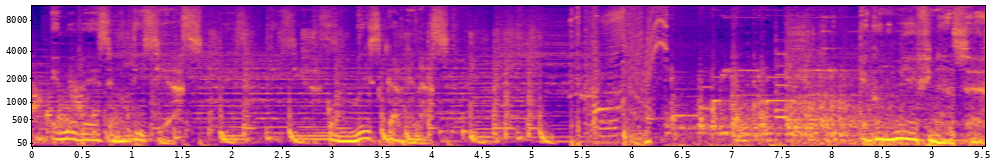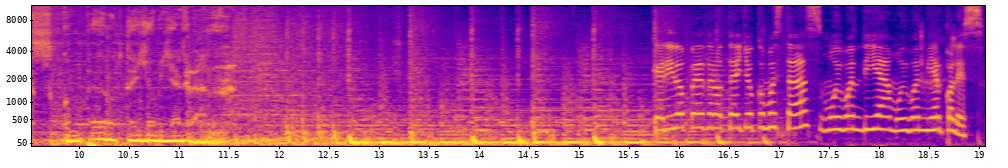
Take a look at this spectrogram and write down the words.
MBS Noticias con Luis Cárdenas. Economía y finanzas con Pedro Tello Villagrán. Querido Pedro Tello, ¿cómo estás? Muy buen día, muy buen miércoles.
